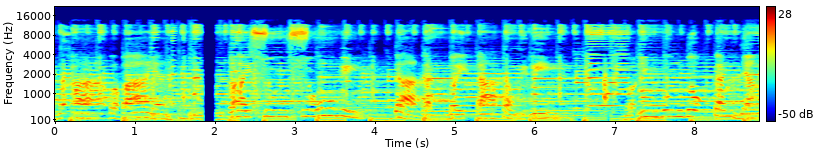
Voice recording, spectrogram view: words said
na kababayan. May susumi, dagat may tatawirin Maging bundok kanyang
